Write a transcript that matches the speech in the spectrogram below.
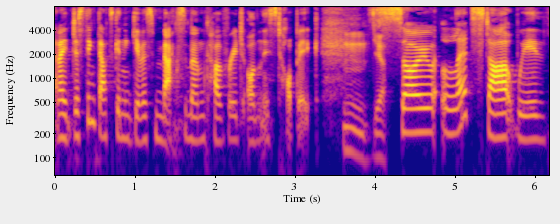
And I just think that's going to give us maximum coverage on this topic. Mm, yeah. So let's start with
